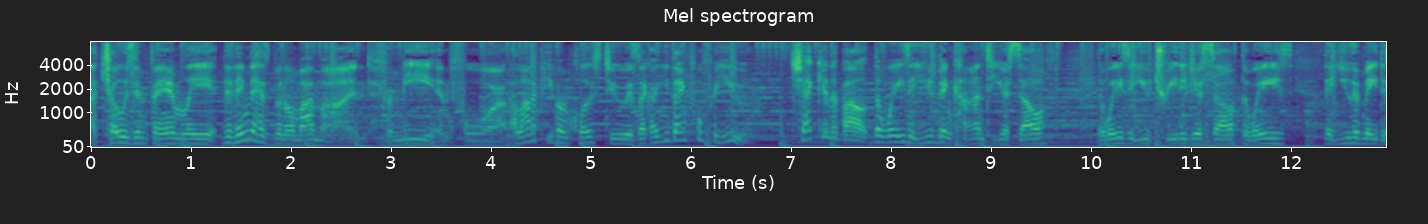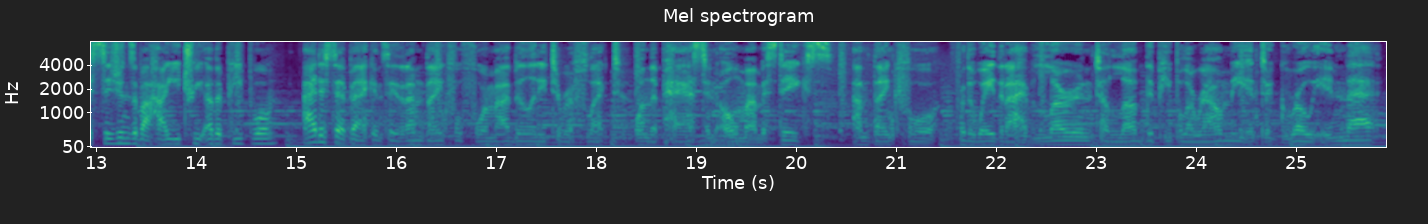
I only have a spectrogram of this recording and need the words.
a chosen family. The thing that has been on my mind for me and for a lot of people I'm close to is like, are you thankful for you? Check in about the ways that you've been kind to yourself the ways that you've treated yourself, the ways that you have made decisions about how you treat other people. I to step back and say that I'm thankful for my ability to reflect on the past and own my mistakes. I'm thankful for the way that I have learned to love the people around me and to grow in that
